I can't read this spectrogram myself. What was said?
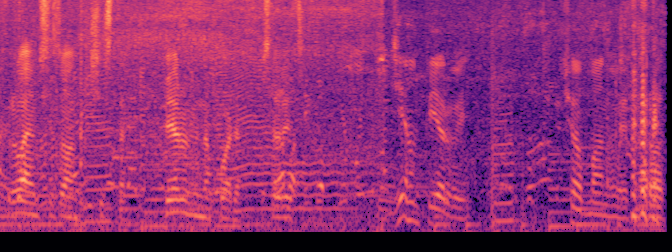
Открываем сезон чисто. Первыми на поле. Посмотрите. Где он первый? Че обманывает народ?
